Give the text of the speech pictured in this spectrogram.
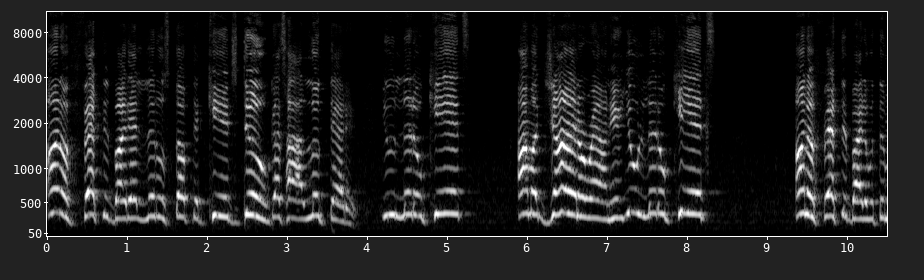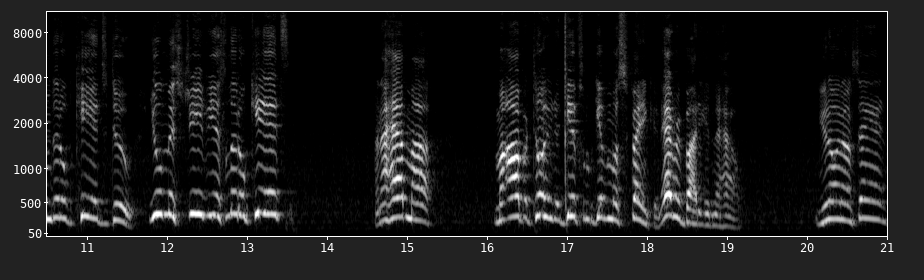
unaffected by that little stuff that kids do. That's how I looked at it. You little kids, I'm a giant around here. You little kids, unaffected by what them little kids do. You mischievous little kids, and I have my my opportunity to give some give them a spanking. Everybody in the house. You know what I'm saying?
